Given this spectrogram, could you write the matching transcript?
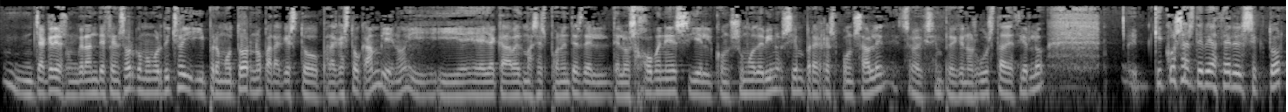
Ya que eres un gran defensor, como hemos dicho, y, promotor, ¿no? Para que esto, para que esto cambie, ¿no? Y, haya cada vez más exponentes de los jóvenes y el consumo de vino siempre responsable, siempre que nos gusta decirlo. ¿Qué cosas debe hacer el sector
